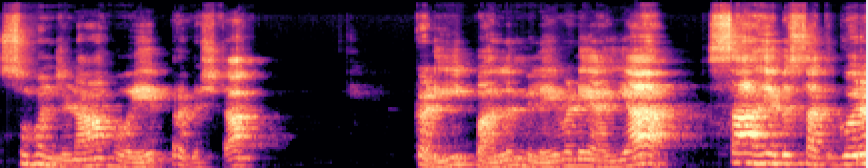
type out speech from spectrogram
ਸੁਹੰਜਣਾ ਹੋਏ ਪ੍ਰਵਿਸ਼ਟਾ ਘੜੀ ਪਲ ਮਿਲੇ ਵਡਿਆਈਆ ਸਾਹਿਬ ਸਤਗੁਰ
